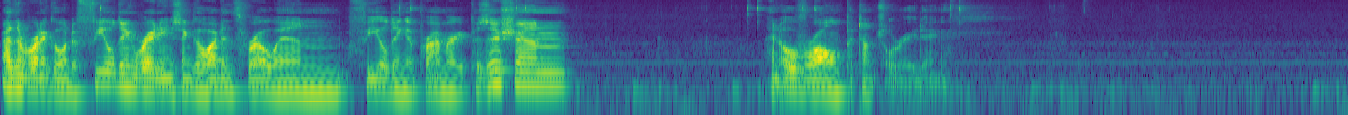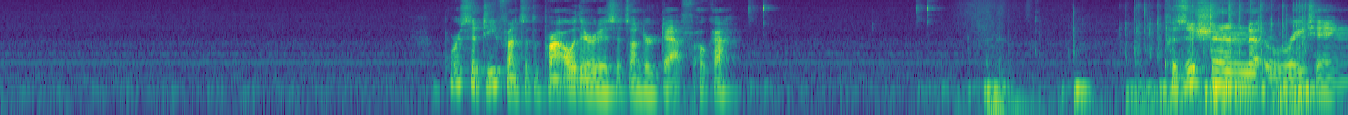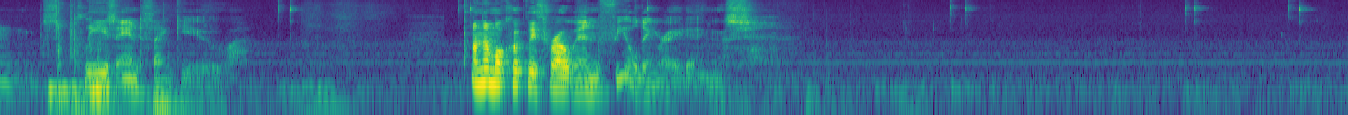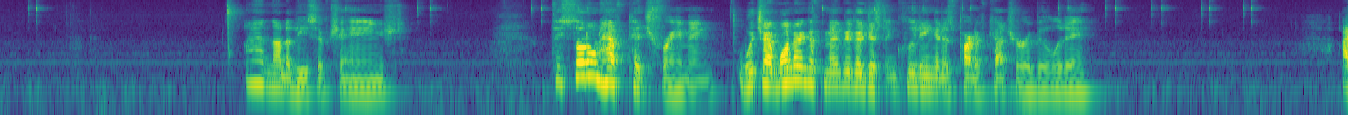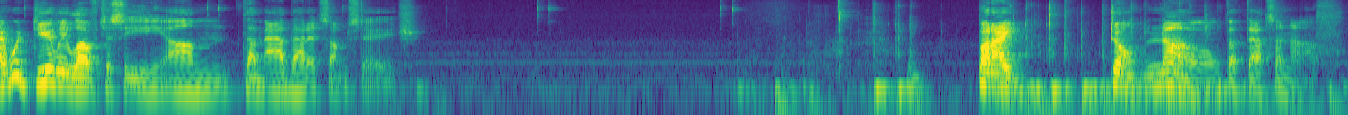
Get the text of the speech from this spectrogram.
And then we're going to go into fielding ratings and go ahead and throw in fielding at primary position and overall and potential rating. Where's the defense at the prime? Oh, there it is. It's under def. Okay. Position ratings. Please and thank you. And then we'll quickly throw in fielding ratings. And none of these have changed. They still don't have pitch framing. Which I'm wondering if maybe they're just including it as part of catcher ability. I would dearly love to see um, them add that at some stage. But I don't know that that's enough.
